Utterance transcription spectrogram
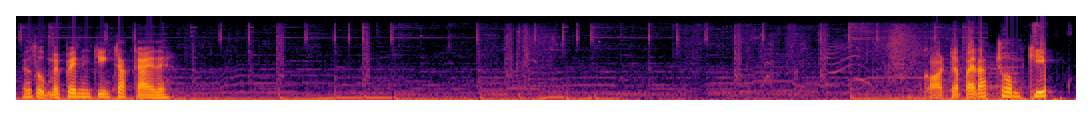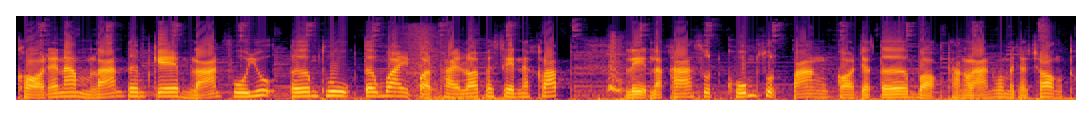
เอลสูไม่เป็นจริงๆจากใจเลยก่อนจะไปรับชมคลิป ขอแนะนำร้านเติมเกม ร้านฟูยุ เติมถูก เติมไว ปลอดภัย 100%นะครับ เลทราคาสุดคุ้มสุดปัง ก่อนจะเติมบอกทางร้านว่ามาจากช่องโท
